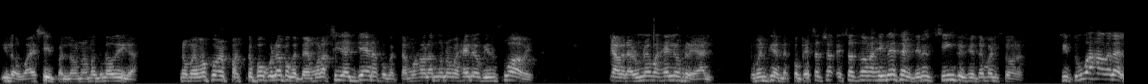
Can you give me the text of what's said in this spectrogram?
y lo voy a decir, perdóname que lo diga, nos vemos con el pastor popular porque tenemos las sillas llenas, porque estamos hablando de un evangelio bien suave, que hablar un evangelio real. ¿Tú me entiendes? Porque esas, esas son las iglesias que tienen cinco y siete personas. Si tú vas a hablar,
